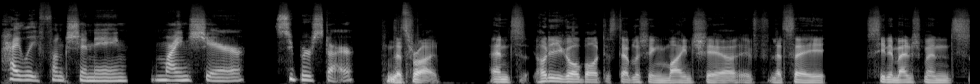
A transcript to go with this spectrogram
highly functioning mindshare superstar. That's right. And how do you go about establishing mindshare if, let's say, senior management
